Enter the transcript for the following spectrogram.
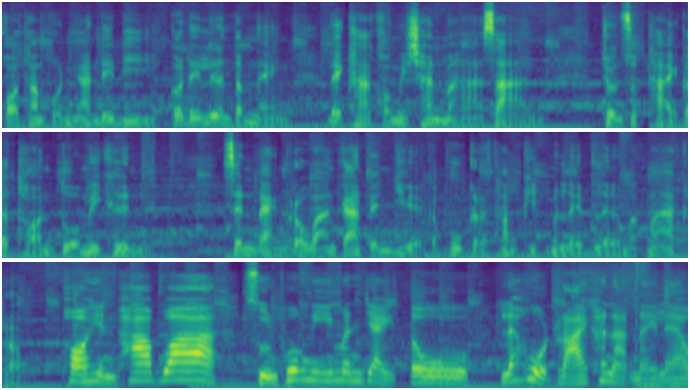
พอทำผลงานได้ดีก็ได้เลื่อนตำแหน่ง ได้ค่าคอมมิชชั่นมหาศาล จนสุดท้ายก็ถอนตัวไม่ขึ้น เส้นแบ่งระหว่างการเป็นเหยื่อกับผู้กระทำผิดมันเลยเบลอมากๆครับ พอเห็นภาพว่าศูนย์พวกนี้มันใหญ่โตและโหดร้ายขนาดไหนแล้ว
